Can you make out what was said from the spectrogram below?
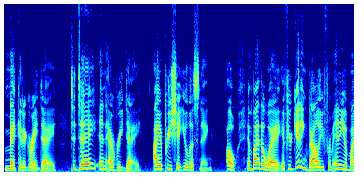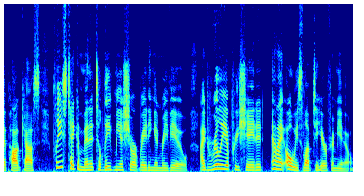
make it a great day. Today and every day. I appreciate you listening. Oh, and by the way, if you're getting value from any of my podcasts, please take a minute to leave me a short rating and review. I'd really appreciate it, and I always love to hear from you.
